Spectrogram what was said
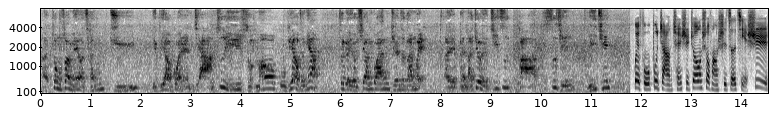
呃，总算没有成局，也不要怪人家。至于什么股票怎样，这个有相关权责单位，哎，本来就有机制把事情厘清。卫福部长陈时中受访时则解释，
